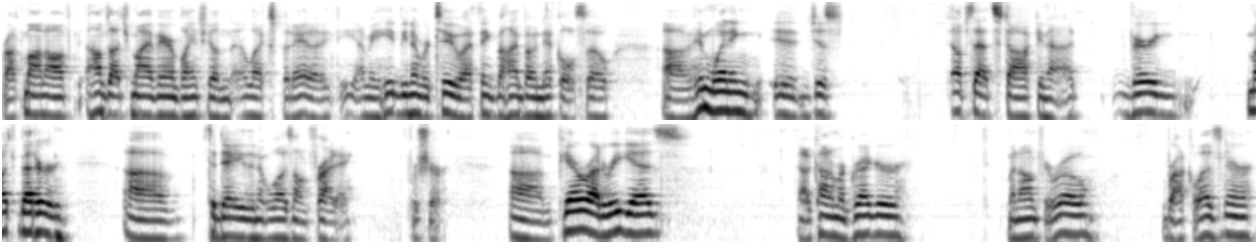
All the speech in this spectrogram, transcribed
Rakhmonov, Khamzat Chimaev, Erin Blanchfield, and Alex Pineda. I mean, he'd be number two, I think, behind Bo Nickal. So uh, him winning it just ups that stock and uh, very much better uh, today than it was on Friday, for sure. Um, Pierre Rodriguez, uh, Conor McGregor, Manon Fiorot, Brock Lesnar,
